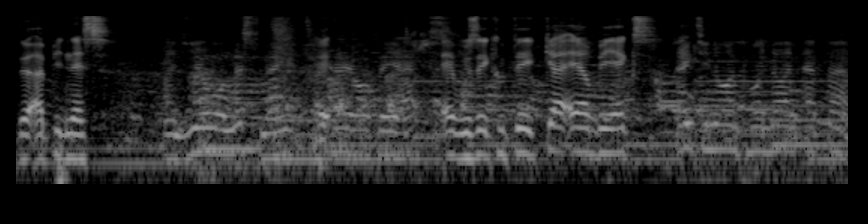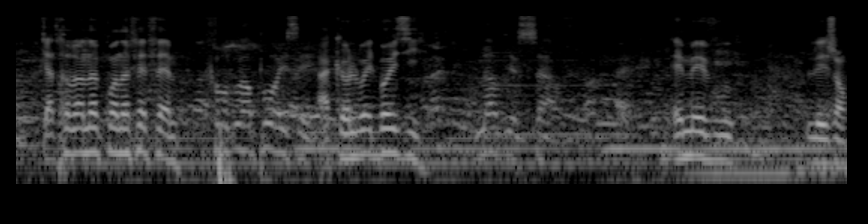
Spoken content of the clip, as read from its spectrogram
De Happiness. And you're listening to et, KRBX. Et vous écoutez KRBX 89.9 FM. 89.9 FM. Caldwell, Boise. À Caldwell, Boise. Love yourself. Aimez-vous, les gens.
